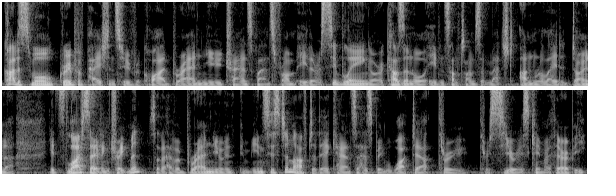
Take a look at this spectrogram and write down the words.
quite a small group of patients who've required brand new transplants from either a sibling or a cousin or even sometimes a matched unrelated donor, it's life saving treatment. So, they have a brand new immune system after their cancer has been wiped out through, through serious chemotherapy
